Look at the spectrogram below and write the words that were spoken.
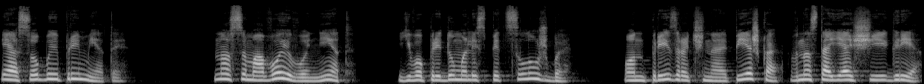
и особые приметы. Но самого его нет. Его придумали спецслужбы. Он призрачная пешка в настоящей игре.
